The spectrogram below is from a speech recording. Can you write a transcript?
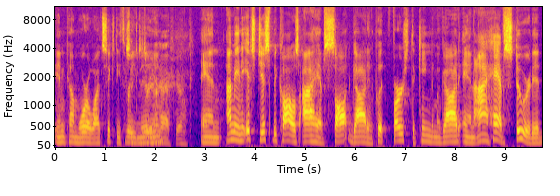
income worldwide, 63 million. And, a half, yeah. and I mean, it's just because I have sought God and put first the kingdom of God, and I have stewarded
